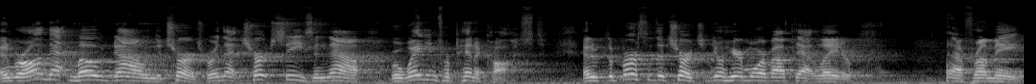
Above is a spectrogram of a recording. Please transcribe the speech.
And we're on that mode now in the church. We're in that church season now. We're waiting for Pentecost. And it's the birth of the church, and you'll hear more about that later uh, from me.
